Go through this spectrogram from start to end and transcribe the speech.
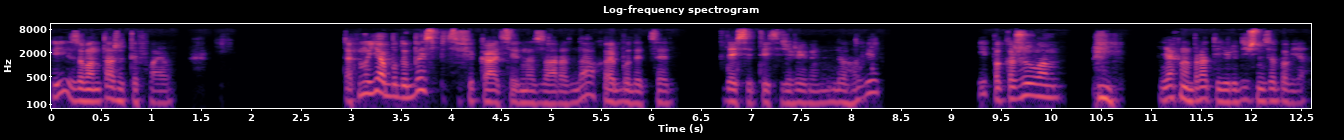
і завантажити файл. Так, ну я буду без специфікації на зараз, да, хай буде це 10 тисяч гривень договір. І покажу вам, як набрати юридичні зобов'язання.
